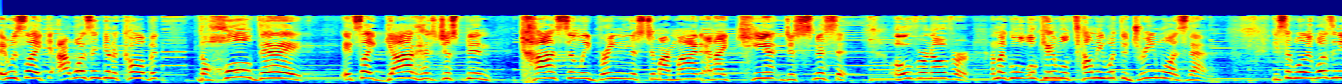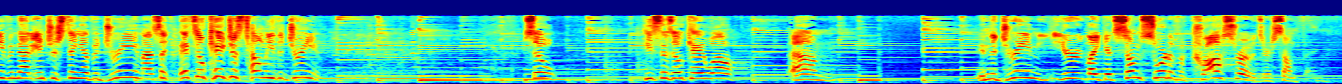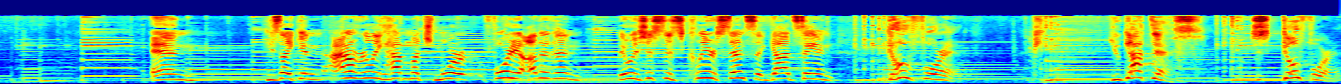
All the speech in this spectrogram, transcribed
it was like I wasn't going to call, but the whole day, it's like God has just been constantly bringing this to my mind and I can't dismiss it over and over. I'm like, well, okay, well, tell me what the dream was then. He said, well, it wasn't even that interesting of a dream. I was like, it's okay, just tell me the dream. So he says, okay, well, um, in the dream, you're like at some sort of a crossroads or something. And he's like, and I don't really have much more for you other than there was just this clear sense that God's saying, go for it. You got this. Just go for it.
